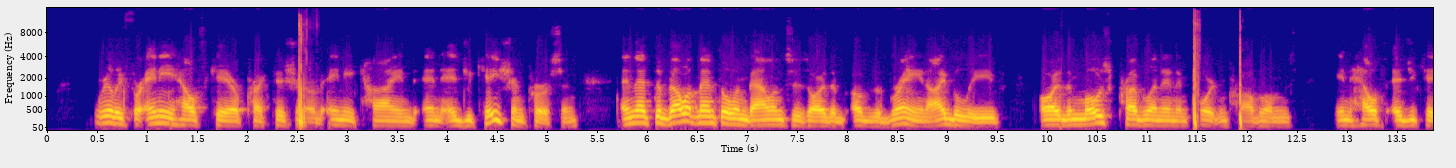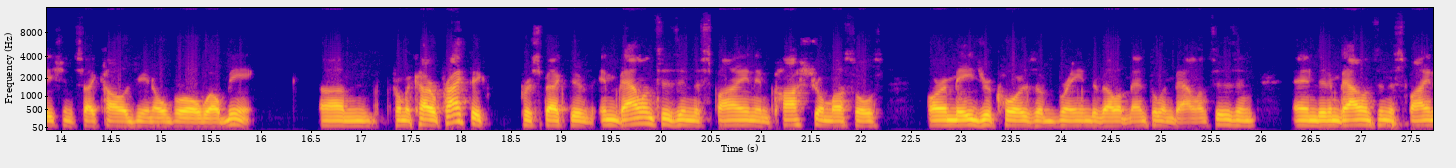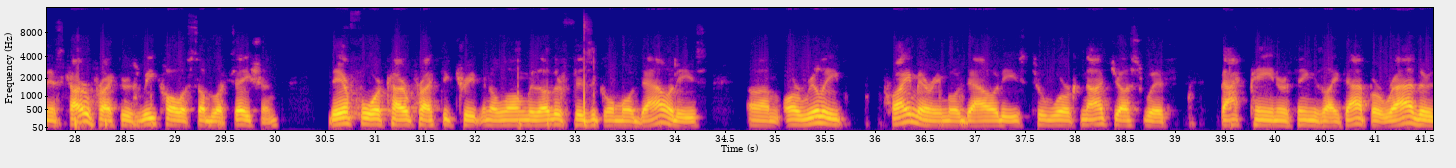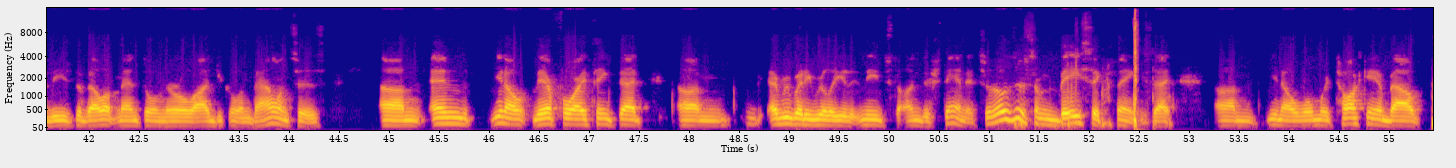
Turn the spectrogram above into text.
really, for any healthcare practitioner of any kind and education person. And that developmental imbalances are the, of the brain, I believe, are the most prevalent and important problems in health, education, psychology, and overall well being. Um, from a chiropractic perspective, imbalances in the spine and postural muscles are a major cause of brain developmental imbalances. And, and an imbalance in the spine, as chiropractors, we call a subluxation. Therefore, chiropractic treatment, along with other physical modalities, um, are really primary modalities to work not just with back pain or things like that, but rather these developmental neurological imbalances. Um, and, you know, therefore, I think that um, everybody really needs to understand it. So those are some basic things that, um, you know, when we're talking about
